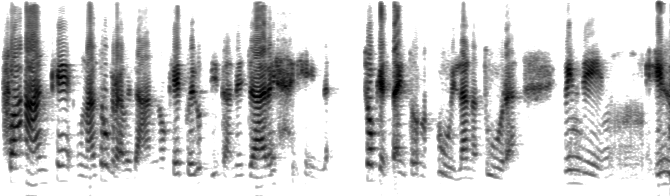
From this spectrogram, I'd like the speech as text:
fa anche un altro grave danno, che è quello di danneggiare il, ciò che sta intorno a lui, la natura. Quindi mm, il,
